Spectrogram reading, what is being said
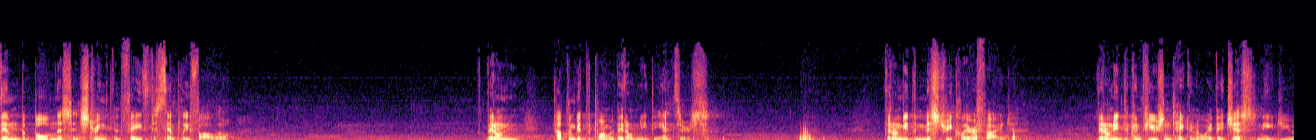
them the boldness and strength and faith to simply follow. They don't help them get to the point where they don't need the answers. They don't need the mystery clarified. They don't need the confusion taken away. They just need you.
